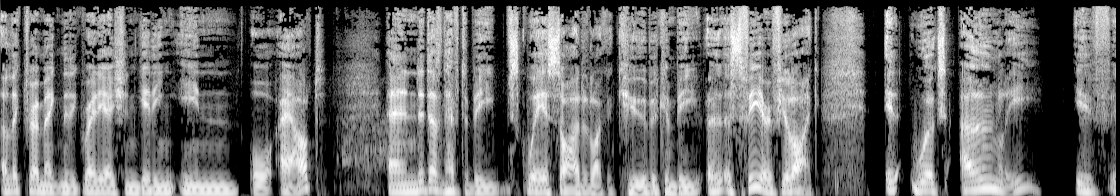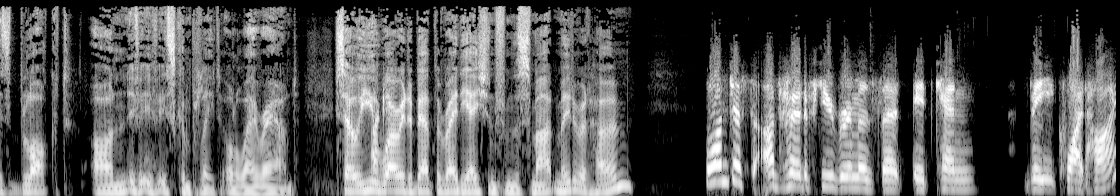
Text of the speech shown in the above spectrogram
electromagnetic radiation getting in or out. And it doesn't have to be square-sided like a cube. It can be a, a sphere if you like. It works only if it's blocked on, if, if it's complete all the way around. So are you worried about the radiation from the smart meter at home? Well, I'm just, I've heard a few rumours that it can be quite high.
